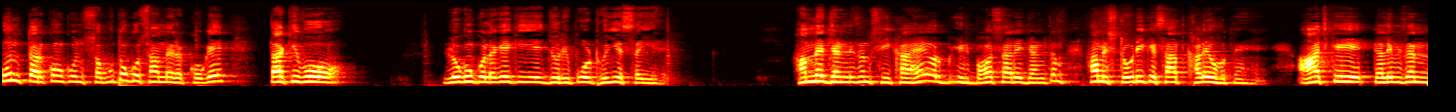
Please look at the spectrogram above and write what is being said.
उन तर्कों को, उन सबूतों को सामने रखोगे ताकि वो लोगों को लगे कि ये जो रिपोर्ट हुई है सही है। हमने जर्नलिज्म सीखा है और बहुत सारे जर्नलिज्म हम स्टोरी के साथ खड़े होते हैं। आज के टेलीविज़न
